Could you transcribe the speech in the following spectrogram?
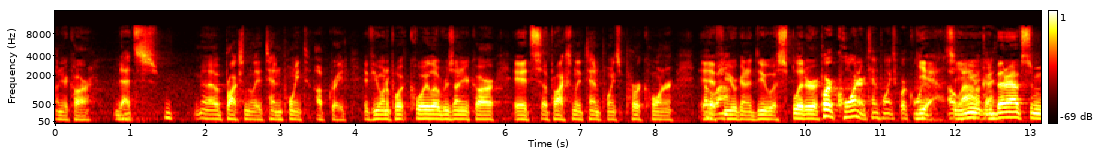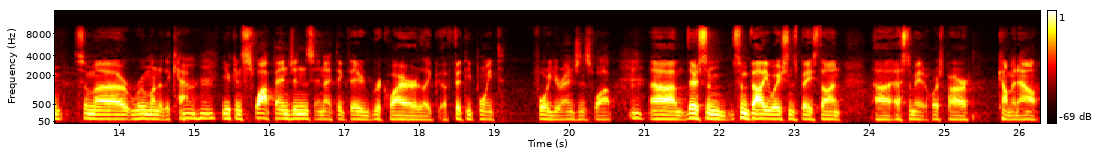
on your car, that's uh, approximately a 10 point upgrade. If you want to put coilovers on your car, it's approximately 10 points per corner. if Oh, wow. you're going to do a splitter, Per corner, 10 points per corner. yeah, Oh, so wow. you, okay. Mm-hmm. you better have some some uh, room under the cap. You can swap engines, and I think they require like a 50 point four year engine swap. Mm. Um, there's some some valuations based on uh, estimated horsepower coming out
